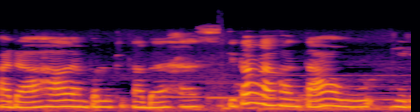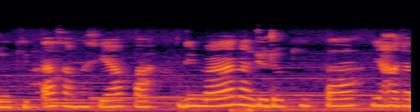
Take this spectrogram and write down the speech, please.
ada hal yang perlu kita bahas. Kita nggak akan tahu jodoh kita sama siapa di mana jodoh kita? Ya hanya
